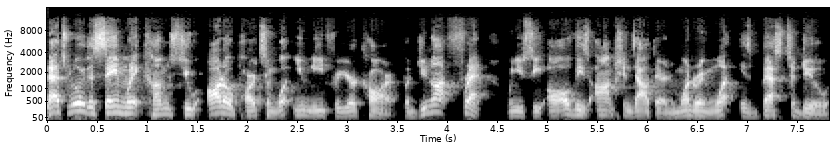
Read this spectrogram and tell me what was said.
That's really the same when it comes to auto parts and what you need for your car. But do not fret when you see all these options out there and wondering what is best to do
